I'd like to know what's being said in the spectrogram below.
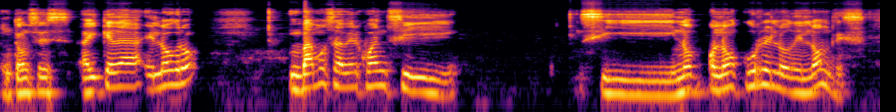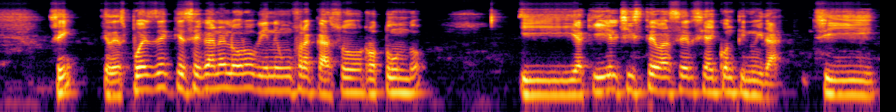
Entonces, ahí queda el logro. Vamos a ver, Juan, si si no, no ocurre lo de Londres, ¿sí? Que después de que se gana el oro viene un fracaso rotundo y aquí el chiste va a ser si hay continuidad, si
